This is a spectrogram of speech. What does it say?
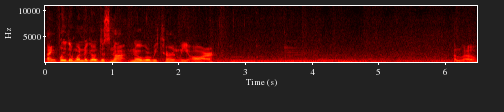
Thankfully, the Wendigo does not know where we currently are. Hello.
